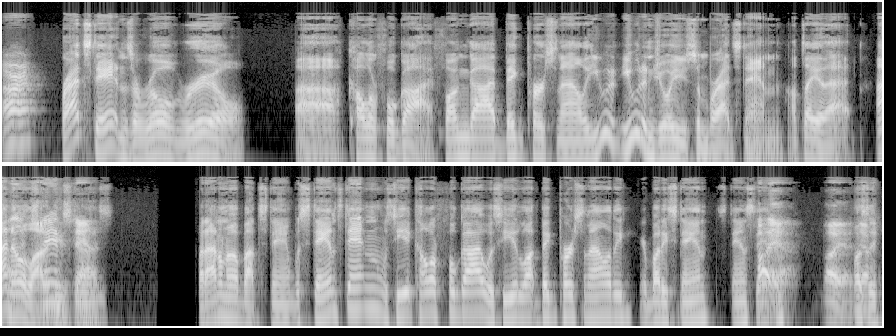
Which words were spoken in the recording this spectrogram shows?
All right. Brad Stanton's a real, real uh, colorful guy, fun guy, big personality. You would you would enjoy you some Brad Stanton. I'll tell you that. I know a lot Stan of these Stanton. guys, but I don't know about Stan. Was Stan Stanton? Was he a colorful guy? Was he a lot big personality? Your buddy Stan, Stan Oh Stanton. yeah. Oh yeah. Was definitely. he?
